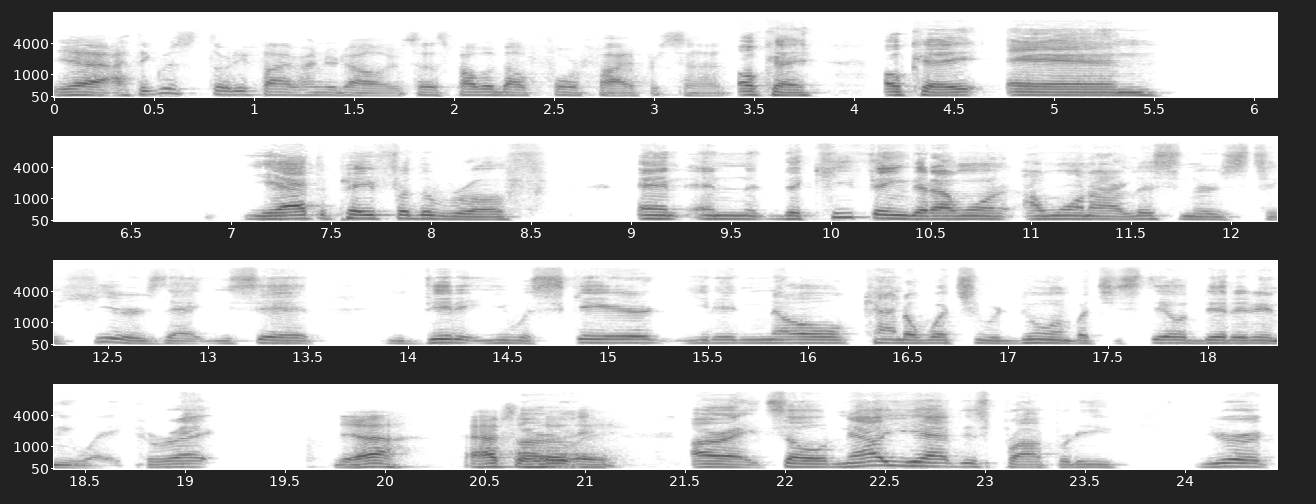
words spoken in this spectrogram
Yeah, I think it was thirty five hundred dollars. So it's probably about four or five percent. Okay. Okay. And you had to pay for the roof. And and the key thing that I want I want our listeners to hear is that you said you did it, you were scared, you didn't know kind of what you were doing, but you still did it anyway, correct? Yeah, absolutely. All right. So now you have this property. You're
